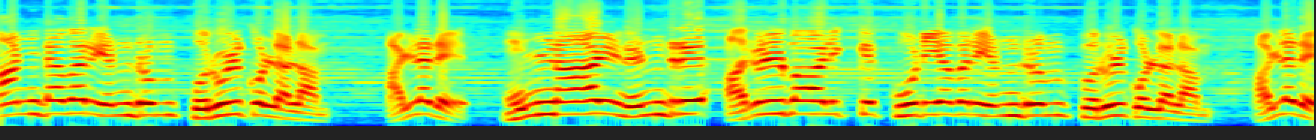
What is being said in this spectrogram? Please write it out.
ஆண்டவர் என்றும் பொருள் கொள்ளலாம். அல்லது முன்னால் நின்று அருள்பாலிக்க கூடியவர் என்றும் பொருள் கொள்ளலாம். அல்லது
